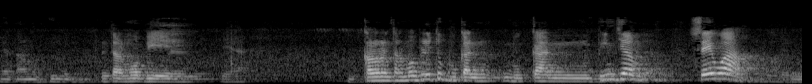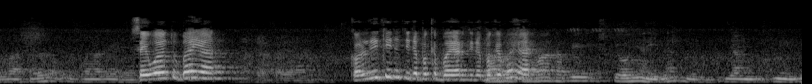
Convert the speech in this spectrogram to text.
Rental mobil. rental mobil ya. kalau rental mobil itu bukan bukan pinjam sewa Sewa, itu bayar kalau ini tidak tidak pakai bayar tidak pakai bayar sewa tapi spionnya hilang yang ini.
